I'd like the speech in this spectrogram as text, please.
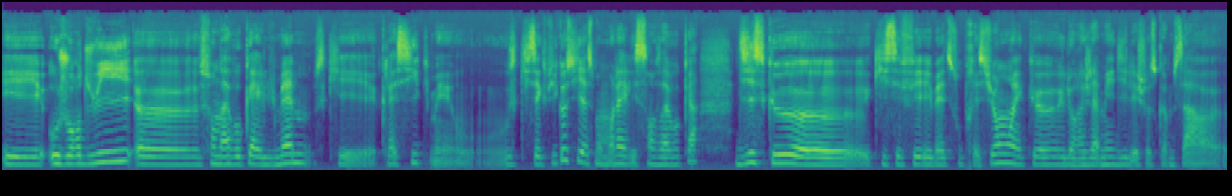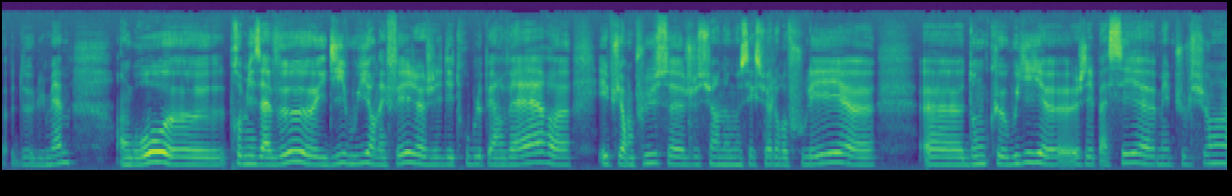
Et aujourd'hui, euh, son avocat et lui-même, ce qui est classique, mais ce qui s'explique aussi à ce moment-là, il est sans avocat, disent que qu'il s'est fait mettre sous pression et qu'il n'aurait jamais dit les choses comme ça de lui-même. En gros, premiers aveux, il dit oui, en effet, j'ai des troubles pervers, et puis en plus, je suis un homosexuel refoulé. Donc oui, j'ai passé mes pulsions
